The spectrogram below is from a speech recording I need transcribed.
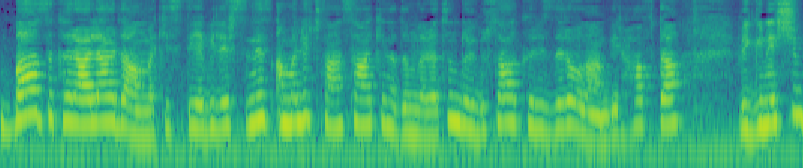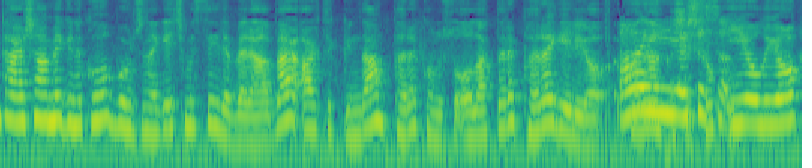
bazı kararlar da almak isteyebilirsiniz ama lütfen sakin adımlar atın. Duygusal krizleri olan bir hafta ve Güneş'in Perşembe günü Kova burcuna geçmesiyle beraber artık gündem para konusu. Oğlaklara para geliyor. Para Ay, akışı yaşasın. çok iyi oluyor.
